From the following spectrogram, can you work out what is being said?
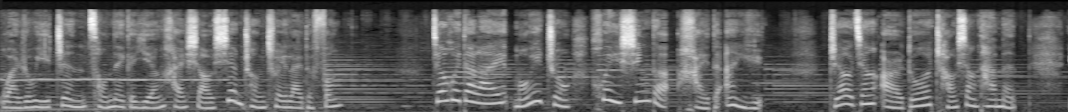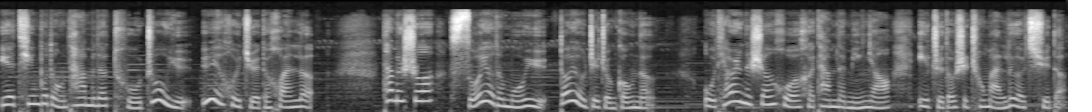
宛如一阵从那个沿海小县城吹来的风，将会带来某一种会心的海的暗语。只要将耳朵朝向他们，越听不懂他们的土著语，越会觉得欢乐。他们说，所有的母语都有这种功能。五条人的生活和他们的民谣一直都是充满乐趣的，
